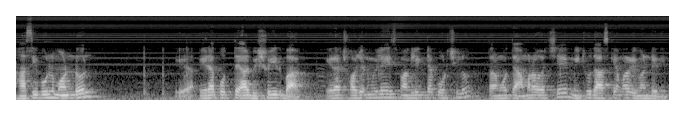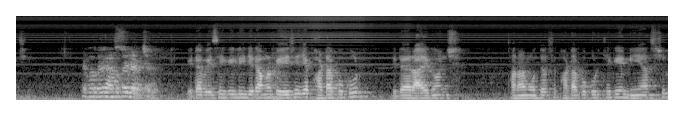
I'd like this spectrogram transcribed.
হাসিবুল মণ্ডল এরা- প্রত্যেক আর বিশ্বজিৎ বাগ। এরা ছজন মিলে এই স্মাগলিংটা করছিল। তার মধ্যে আমরা হচ্ছে মিঠু দাসকে আমরা রিমান্ডে নিচ্ছি। এটা বেসিক্যালি যেটা আমরা পেয়েছি যে ফাটা পুকুর যেটা রায়গঞ্জ থানার মধ্যে হচ্ছে ফাটাপুকুর থেকে নিয়ে আসছিল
